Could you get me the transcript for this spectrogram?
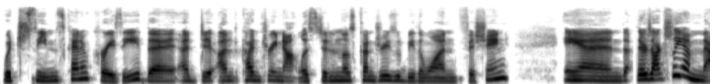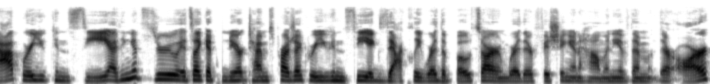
which seems kind of crazy that a, di- a country not listed in those countries would be the one fishing. And there's actually a map where you can see, I think it's through, it's like a New York Times project where you can see exactly where the boats are and where they're fishing and how many of them there are.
